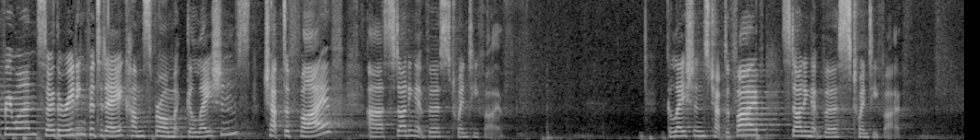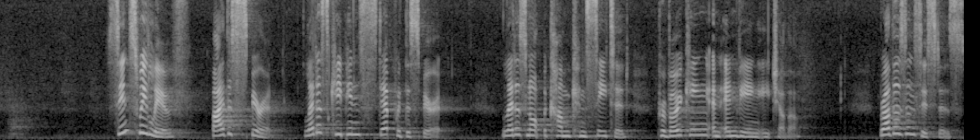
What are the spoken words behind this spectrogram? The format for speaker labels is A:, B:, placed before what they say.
A: everyone. So, the reading for today comes from Galatians chapter 5, uh, starting at verse 25. Galatians chapter 5, starting at verse 25. Since we live by the Spirit, let us keep in step with the Spirit. Let us not become conceited, provoking and envying each other. Brothers and sisters,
